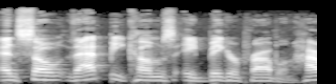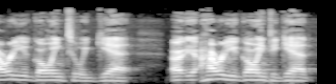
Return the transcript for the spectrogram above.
And so that becomes a bigger problem. How are you going to get, or how are you going to get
